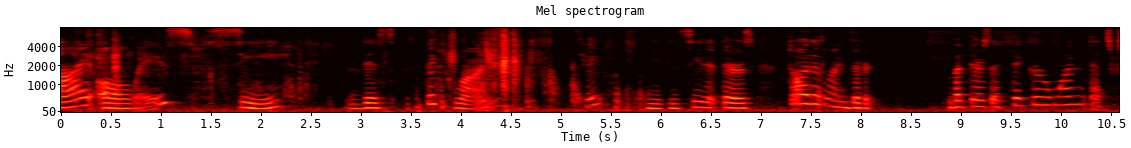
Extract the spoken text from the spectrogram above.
I always see this thick line, okay? And you can see that there's dotted lines every, but there's a thicker one that's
